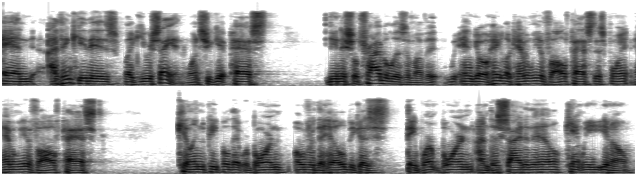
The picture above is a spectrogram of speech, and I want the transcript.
And I think it is like you were saying, once you get past the initial tribalism of it and go, hey, look, haven't we evolved past this point? Haven't we evolved past killing the people that were born over the hill because they weren't born on this side of the hill? Can't we, you know,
